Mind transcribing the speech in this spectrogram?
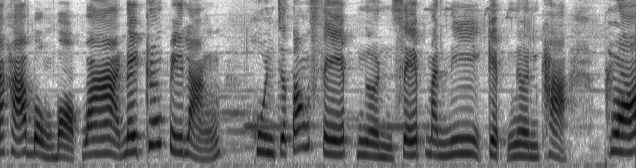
นะคะบ่งบอกว่าในครึ่งปีหลังคุณจะต้องเซฟเงินเซฟมันนี่เก็บเงินค่ะ เพราะ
